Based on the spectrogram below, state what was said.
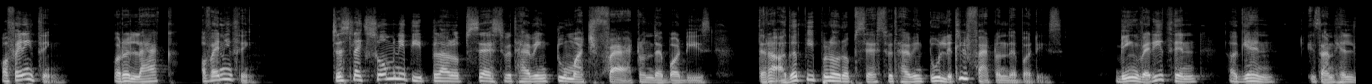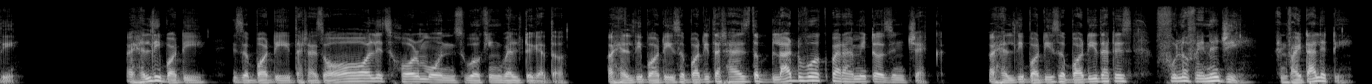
of anything or a lack of anything. Just like so many people are obsessed with having too much fat on their bodies, there are other people who are obsessed with having too little fat on their bodies. Being very thin, again, is unhealthy. A healthy body is a body that has all its hormones working well together. A healthy body is a body that has the blood work parameters in check. A healthy body is a body that is full of energy and vitality.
